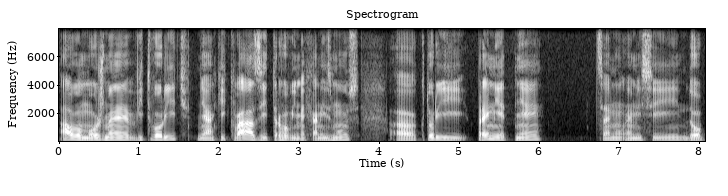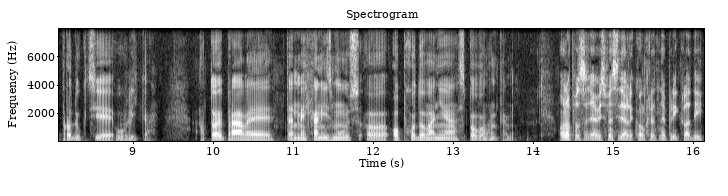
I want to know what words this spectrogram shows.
alebo môžeme vytvoriť nejaký kvázi trhový mechanizmus, e, ktorý premietne cenu emisí do produkcie uhlíka. A to je práve ten mechanizmus e, obchodovania s povolenkami. Ono v podstate, aby sme si dali konkrétne príklady,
